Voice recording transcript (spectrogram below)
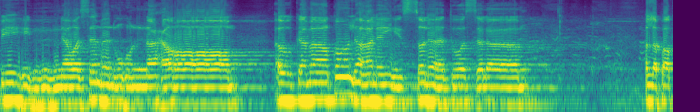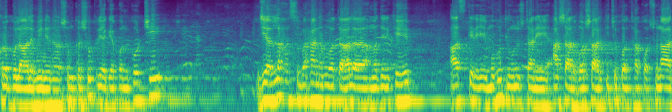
فيهن وثمنهن حرام أو كما قال عليه الصلاة والسلام আল্লাহ পাক রব্বুল আলমিনের অসংখ্য শুক্রিয়া জ্ঞাপন করছি যে আল্লাহ সুবাহান হুয়া তাআলা আমাদেরকে আজকের এই মুহূর্তে অনুষ্ঠানে আসার বসার কিছু কথা ক- শোনার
